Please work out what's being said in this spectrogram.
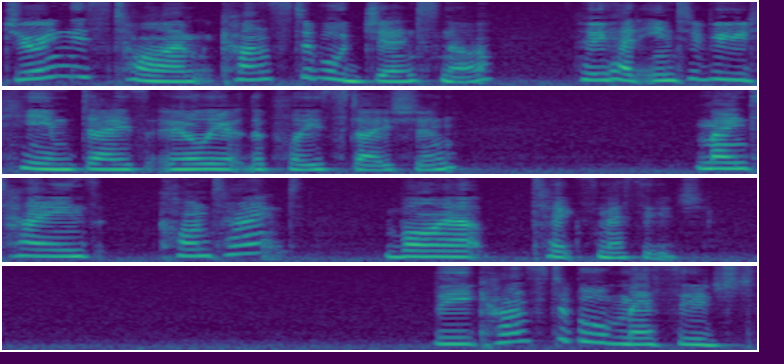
During this time, Constable Gentner, who had interviewed him days earlier at the police station, maintains contact via text message. The constable messaged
